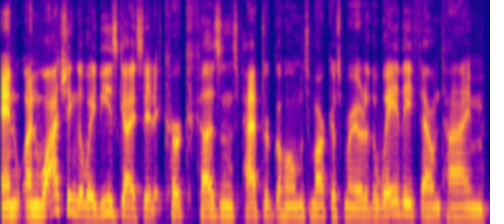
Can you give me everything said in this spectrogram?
And, and watching the way these guys did it, Kirk Cousins, Patrick Mahomes, Marcus Mariota, the way they found time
